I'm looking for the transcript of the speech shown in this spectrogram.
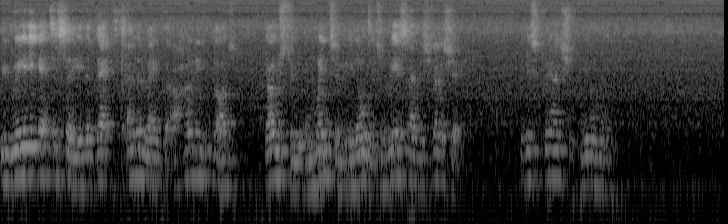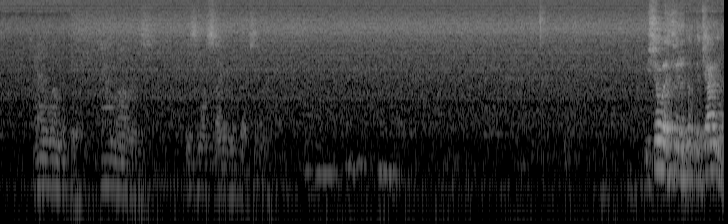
we really get to see the depth and the length that a holy God goes to and went to in order to re-establish fellowship with his creation, you and me. How wonderful, how marvellous is my Saviour God to me. We saw through the book of Jonah,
